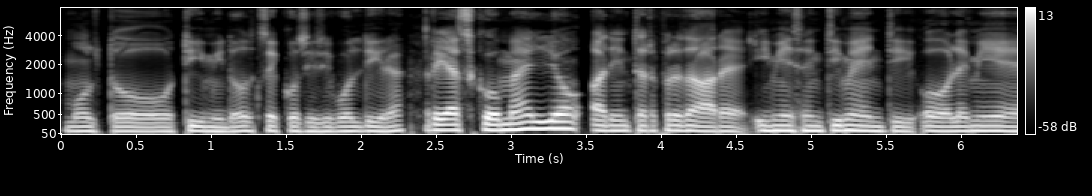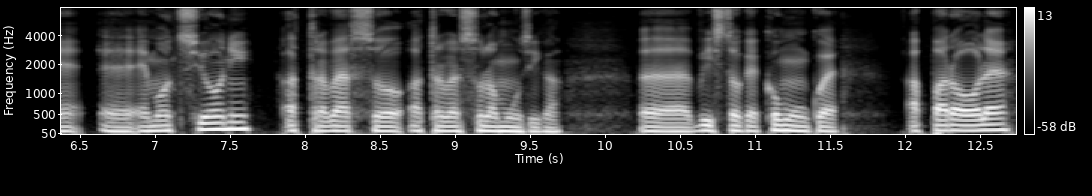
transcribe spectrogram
molto timido, se così si vuol dire, riesco meglio ad interpretare i miei sentimenti o le mie eh, emozioni attraverso, attraverso, la musica, eh, visto che comunque a parole,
